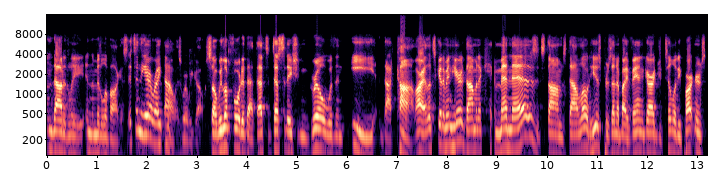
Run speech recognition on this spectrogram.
undoubtedly in the middle of August. It's in the air right now, is where we go. So we look forward to that. That's Destination Grill with an E.com. All right, let's get him in here. Dominic Jimenez. It's Dom's download. He is presented by Vanguard Utility Partners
